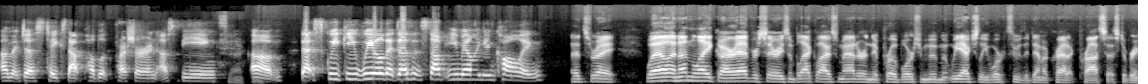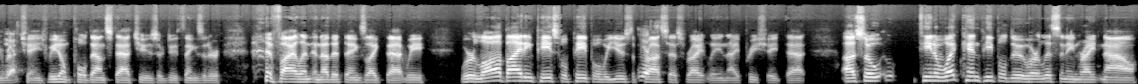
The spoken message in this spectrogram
Um, it just takes that public pressure and us being exactly. um, that squeaky wheel that doesn't stop emailing and calling. That's right. Well, and unlike our adversaries in Black Lives Matter and the pro abortion movement, we actually work through the democratic process to bring about yes. change. We don't pull down statues or do things that are violent and other things like that. We we're law abiding, peaceful people. We use the yes. process rightly, and I appreciate that. Uh, so, Tina, what can people do who are listening right now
